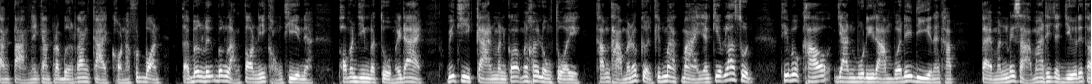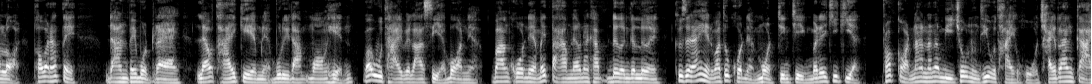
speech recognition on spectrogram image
ต่างๆ ในการประเมินร่างกายของนักฟุตบอล แต่เบื้องลึกเบื้องหลังตอนนี้ของทีมเนี่ยพอมันยิงประตูไม่ได้ วิธีการมันก็ไม่ค่อยลงตัวอีกคำถามมันก็เกิดขึ้นมากมาย อย่างเกมล่าสุดที่พวกเขายันบุรีรัมย์ไว้ได้ดีนะครับ แต่มันไม่สามารถที่จะยื้อได้ตลอด เพราะว่านักเตะดันไปหมดแรง แล้วท้ายเกมเนี่ยบุรีรัมมองเห็นว่าอุทัยเวลาเสียบอลเนี่ยบางคนเนี่ยไม่ตามแล้วนะครับเดินกันเลย คือแสดงเห็นว่าทุกคนเนี่ยหมดจริง ๆ ไม่ได้ขี้เกียจเพราะก่อนหน้านั้นมีช่วงหนึ่งที่อุทัยโอ้โหใช้ร่างกาย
